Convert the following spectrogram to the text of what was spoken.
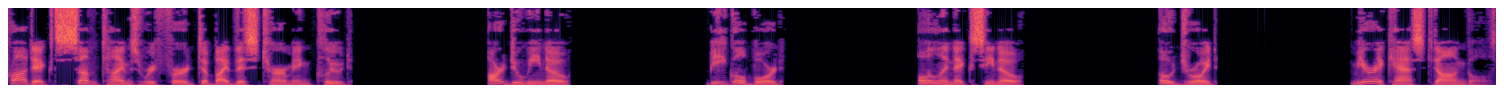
Products sometimes referred to by this term include Arduino BeagleBoard Olinuxino Odroid Miracast dongles.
